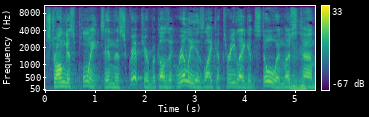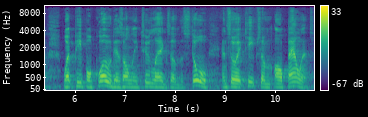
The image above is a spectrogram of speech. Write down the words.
strongest points in the scripture because it really is like a three legged stool. And most of the mm-hmm. time, what people quote is only two legs of the stool. And so it keeps them off balance.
